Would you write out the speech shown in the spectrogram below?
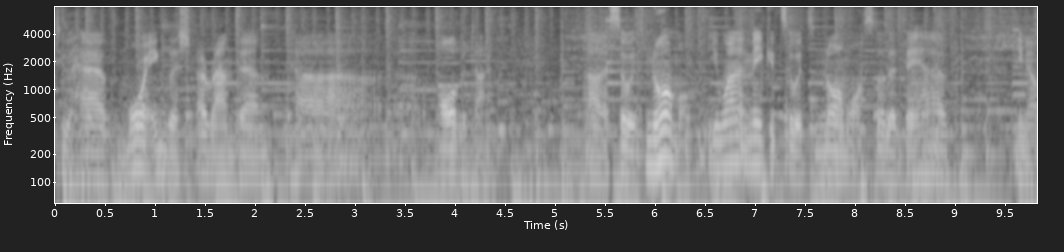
to have more English around them uh, all the time. Uh, so it's normal. You want to make it so it's normal, so that they have, you know,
